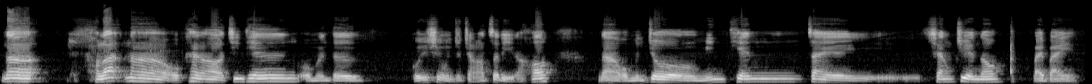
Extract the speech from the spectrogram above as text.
那好了，那我看到今天我们的。国际新闻就讲到这里了哈，那我们就明天再相见哦，拜拜。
